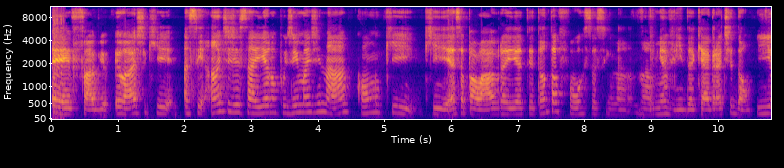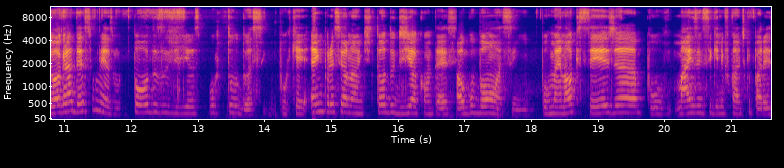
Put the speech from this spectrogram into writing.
É, Fábio, eu acho que assim antes de sair eu não podia imaginar como que, que essa palavra ia ter tanta força assim na, na minha vida, que é a gratidão. E eu agradeço mesmo todos os dias por tudo assim porque é impressionante, todo dia acontece algo bom, assim. Por menor que seja, por mais insignificante que, pare...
